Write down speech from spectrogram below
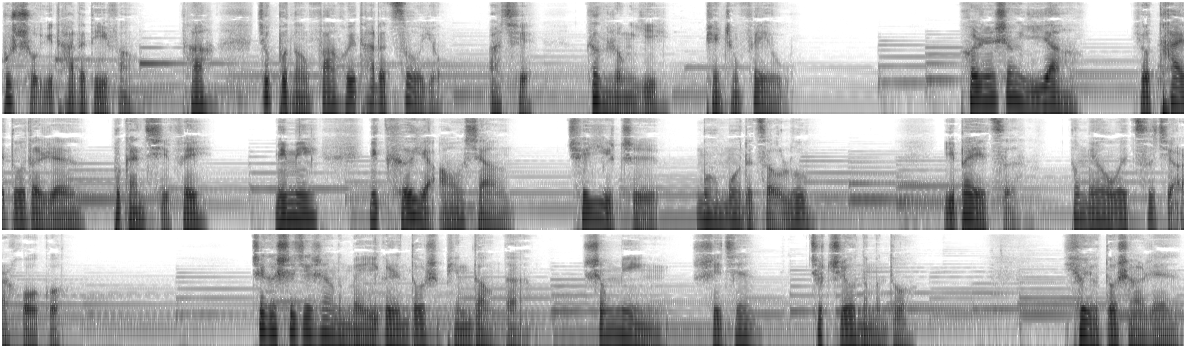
不属于它的地方，它就不能发挥它的作用，而且更容易变成废物。和人生一样，有太多的人不敢起飞，明明你可以翱翔，却一直默默的走路，一辈子都没有为自己而活过。这个世界上的每一个人都是平等的，生命时间就只有那么多，又有多少人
